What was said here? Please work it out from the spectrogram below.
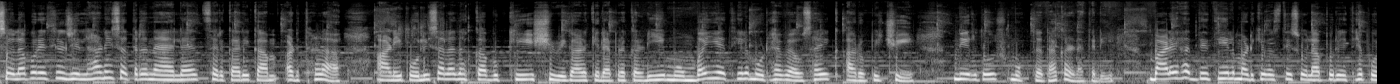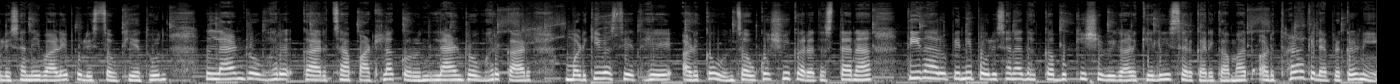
सोलापूर येथील जिल्हा आणि सत्र न्यायालयात सरकारी काम अडथळा आणि पोलिसाला धक्काबुक्की शिवीगाळ केल्याप्रकरणी मुंबई येथील मोठ्या व्यावसायिक आरोपीची निर्दोष मुक्तता करण्यात आली. बाळे हद्दीतील मडकी वस्ती सोलापूर येथे पोलिसांनी बाळे पोलीस चौकी येथून लँड रोव्हर कारचा पाठलाग करून लँड रोव्हर कार मडकी वस्ती येथे अडकवून चौकशी करत असताना तीन आरोपींनी पोलिसांना धक्काबुक्की शिवीगाळ केली. सरकारी कामात अडथळा केल्याप्रकरणी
